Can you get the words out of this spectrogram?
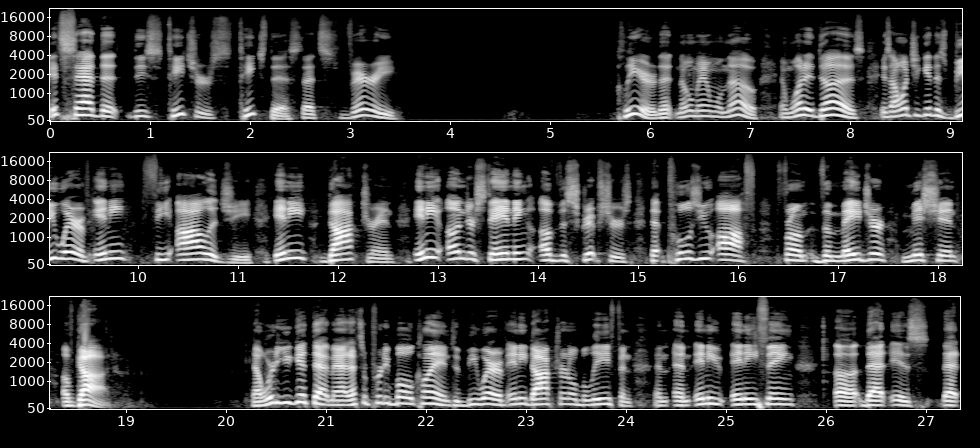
It's sad that these teachers teach this. That's very clear that no man will know. And what it does is, I want you to get this beware of any theology, any doctrine, any understanding of the scriptures that pulls you off from the major mission of God. Now, where do you get that, Matt? That's a pretty bold claim to beware of any doctrinal belief and, and, and any, anything uh, that, is, that,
